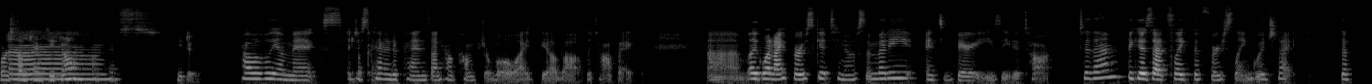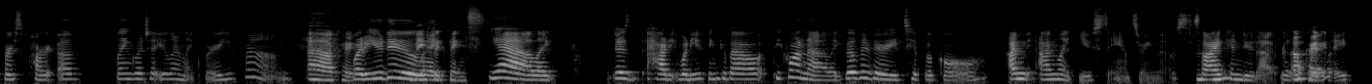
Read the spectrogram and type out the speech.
Or sometimes you don't, Um, sometimes you do. probably a mix. It just Okay. kind of depends on how comfortable I feel about the topic. Um, like when I first get to know somebody, it's very easy to talk to them because that's like the first language that the first part of language that you learn. Like, where are you from? Ah, okay. What do you do? Basic Like, things. Yeah, like just how do you, what do you think about Tijuana? Like those are very typical. I'm I'm like used to answering those, so I Mhm. can do that really Okay. quickly.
